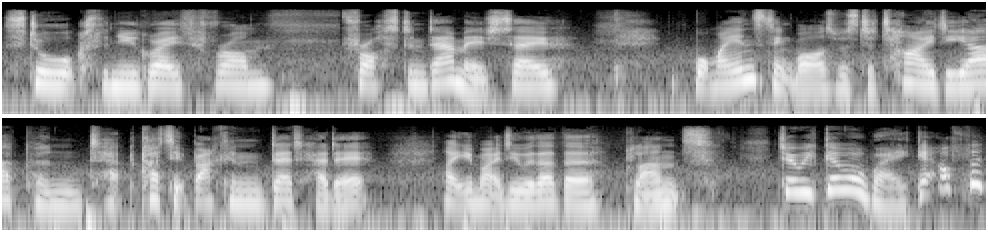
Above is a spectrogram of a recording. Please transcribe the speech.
stalks, the new growth from frost and damage. So, what my instinct was was to tidy up and t- cut it back and deadhead it, like you might do with other plants. Joey, go away! Get off the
